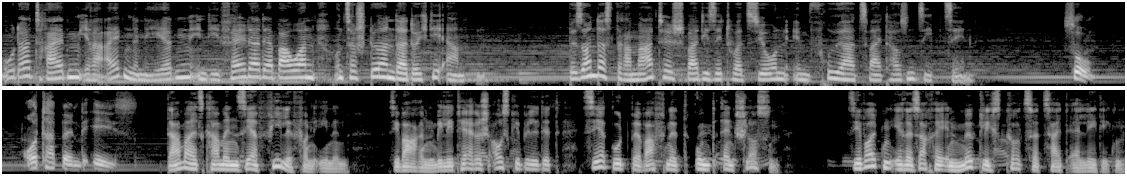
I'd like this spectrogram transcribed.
oder treiben ihre eigenen Herden in die Felder der Bauern und zerstören dadurch die Ernten. Besonders dramatisch war die Situation im Frühjahr 2017. So, what happened is Damals kamen sehr viele von ihnen. Sie waren militärisch ausgebildet, sehr gut bewaffnet und entschlossen. Sie wollten ihre Sache in möglichst kurzer Zeit erledigen.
